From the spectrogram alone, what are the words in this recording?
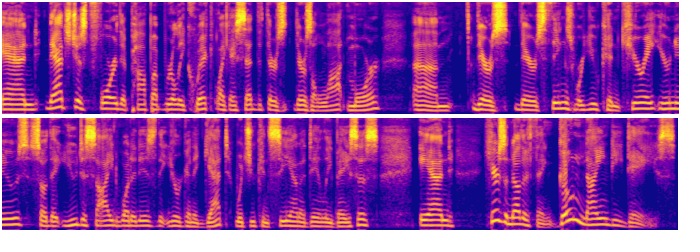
And that's just four that pop up really quick. Like I said, that there's there's a lot more. Um, there's there's things where you can curate your news so that you decide what it is that you're going to get, which you can see on a daily basis. And here's another thing: go 90 days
